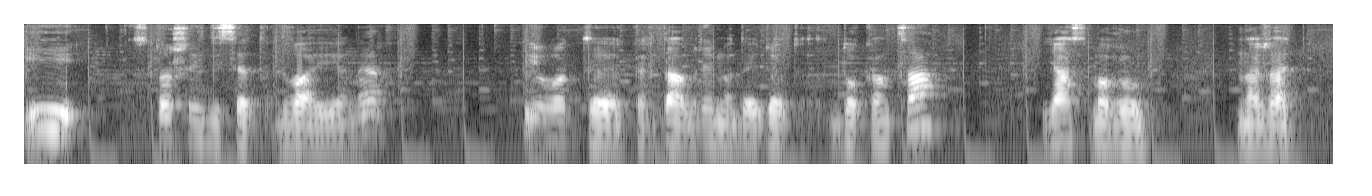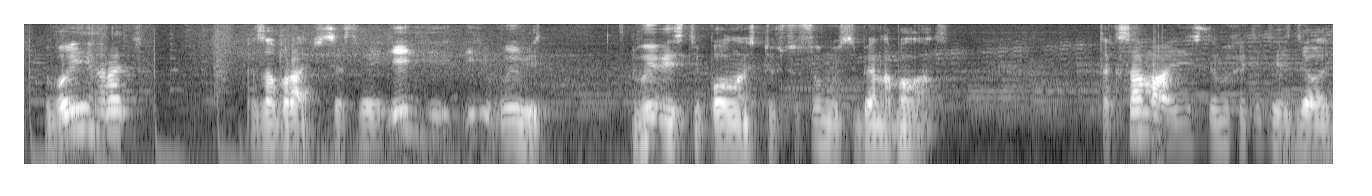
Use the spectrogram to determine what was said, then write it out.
И 162 ИНР. И вот э, когда время дойдет до конца, я смогу нажать выиграть, забрать все свои деньги и вывести, полностью всю сумму себе на баланс. Так само, если вы хотите сделать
